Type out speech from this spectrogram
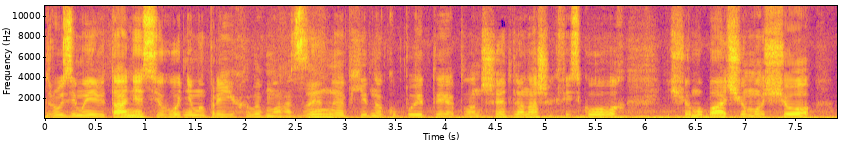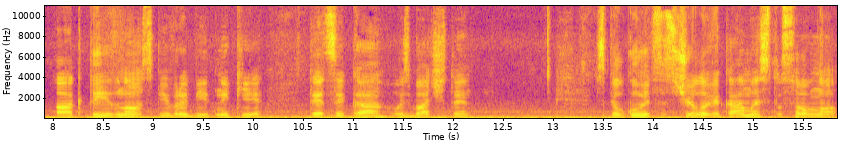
Друзі, мої вітання. Сьогодні ми приїхали в магазин. Необхідно купити планшет для наших військових. І що ми бачимо? Що активно співробітники ТЦК, ось бачите, спілкуються з чоловіками стосовно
